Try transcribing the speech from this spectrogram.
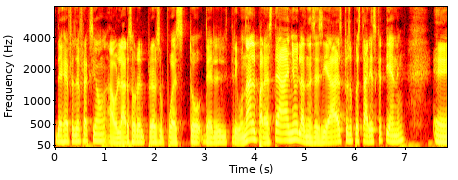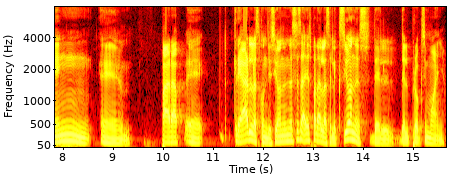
de jefes de fracción, a hablar sobre el presupuesto del tribunal para este año y las necesidades presupuestarias que tienen en, eh, para eh, crear las condiciones necesarias para las elecciones del, del próximo año.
